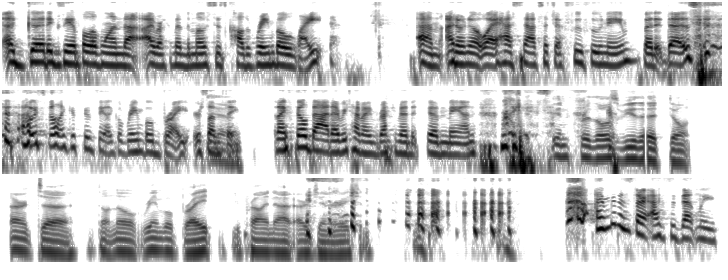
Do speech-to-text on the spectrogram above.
a good example of one that I recommend the most is called Rainbow Light. Um, I don't know why it has to have such a foo-foo name, but it does. I always feel like it's going to say like a Rainbow Brite or something. Yeah. And I feel bad every time I recommend it to a man. and for those of you that don't aren't uh, don't know Rainbow Brite, you're probably not our generation. I'm to start accidentally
